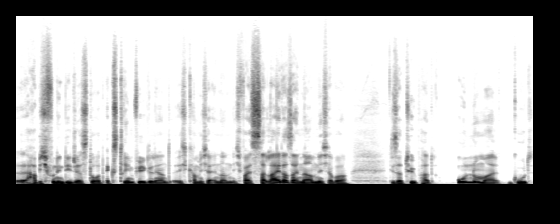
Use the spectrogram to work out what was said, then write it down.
äh, hab ich von den DJs dort extrem viel gelernt. Ich kann mich erinnern, ich weiß leider seinen Namen nicht, aber dieser Typ hat unnormal gut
